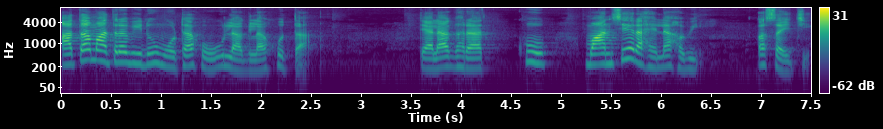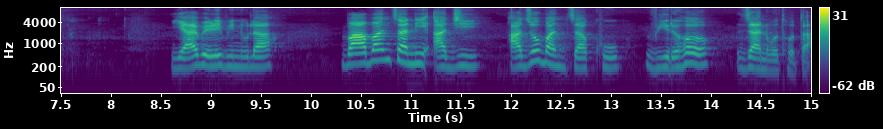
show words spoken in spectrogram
आता मात्र विनू मोठा होऊ लागला होता. त्याला घरात खूप माणसे राहायला हवी असायची. यावेळी विनूला बाबांचा आणि आजी आजोबांचा खूप विरह जाणवत होता.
